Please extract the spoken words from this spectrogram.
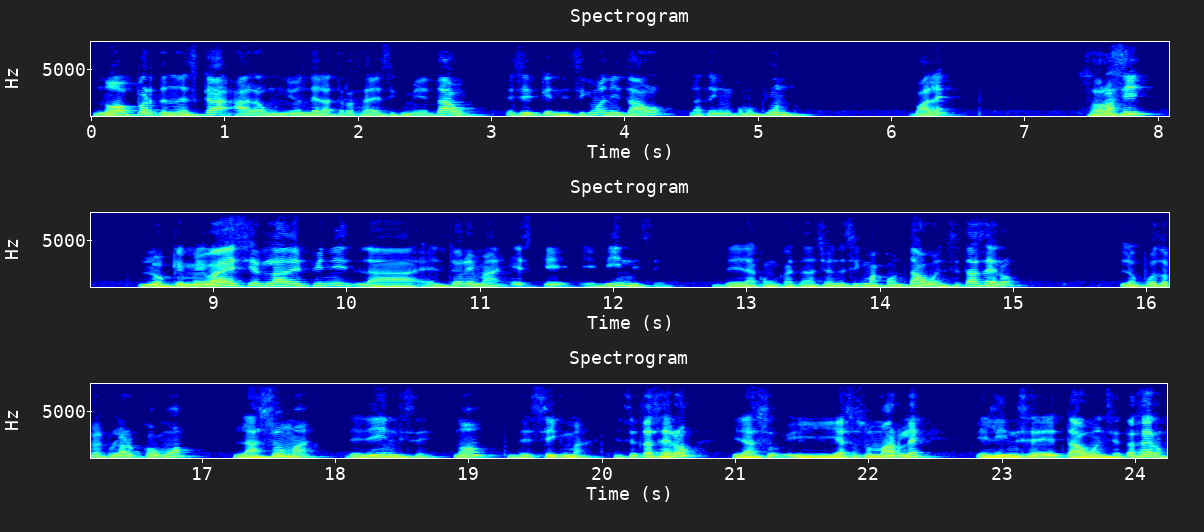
no pertenezca a la unión de la traza de sigma y de tau. Es decir, que ni sigma ni tau la tengan como punto. ¿Vale? Pues ahora sí, lo que me va a decir la, la el teorema es que el índice de la concatenación de sigma con tau en Z0 lo puedo calcular como la suma del índice, ¿no? De sigma en Z0 y, la, y eso sumarle el índice de tau en Z0.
